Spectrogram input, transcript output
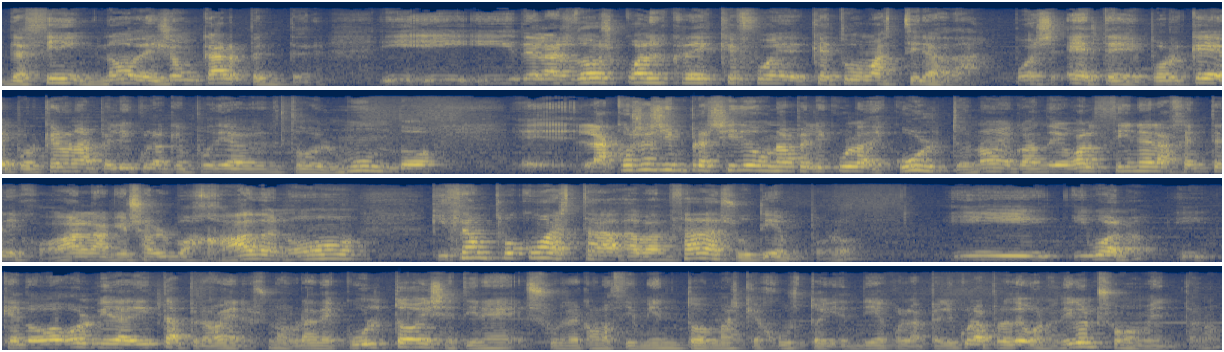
The Thing, ¿no? De John Carpenter. Y, de las dos, ¿cuál creéis que fue que tuvo más tirada? Pues E.T. ¿Por qué? Porque era una película que podía ver todo el mundo. Eh, la cosa siempre ha sido una película de culto, ¿no? Y cuando llegó al cine la gente dijo, ¡hala, qué salvajada, ¿no? Quizá un poco hasta avanzada su tiempo, ¿no? Y, y, bueno, y quedó olvidadita, pero a ver, es una obra de culto y se tiene su reconocimiento más que justo hoy en día con la película, pero de, bueno, digo en su momento, ¿no?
